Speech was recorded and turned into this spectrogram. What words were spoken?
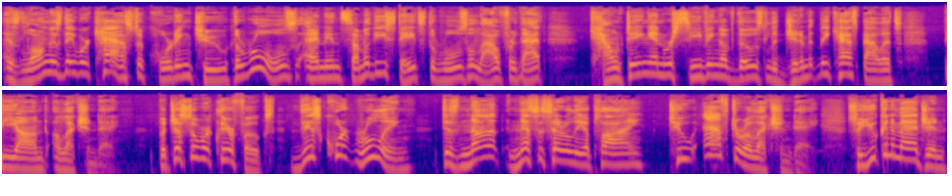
as long as they were cast according to the rules. And in some of these states, the rules allow for that counting and receiving of those legitimately cast ballots beyond election day. But just so we're clear, folks, this court ruling does not necessarily apply to after election day. So you can imagine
